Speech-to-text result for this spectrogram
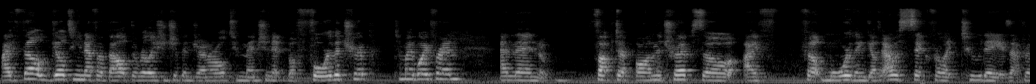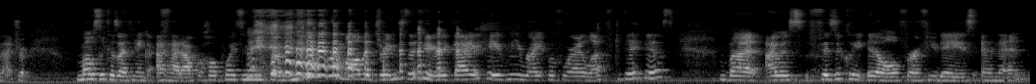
I felt guilty enough about the relationship in general to mention it before the trip to my boyfriend, and then fucked up on the trip. So I f- felt more than guilty. I was sick for like two days after that trip. Mostly because I think I had alcohol poisoning from, from all the drinks that Harry guy gave me right before I left Vegas. But I was physically ill for a few days and then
